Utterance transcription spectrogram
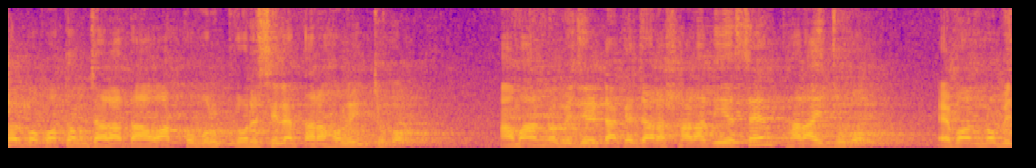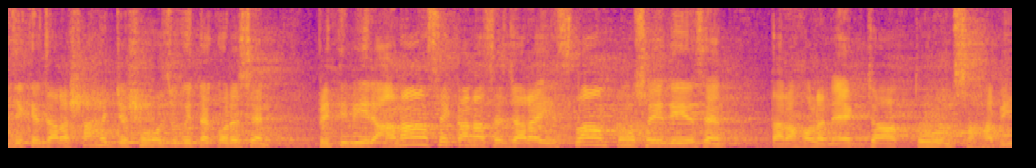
সর্বপ্রথম যারা দাওয়াত কবুল করেছিলেন তারা হলেন যুবক। আমার নবীজির ডাকে যারা সাড়া দিয়েছেন, তারাই যুবক। এবং নবীজিকে যারা সাহায্য সহযোগিতা করেছেন, পৃথিবীর আনাসে কানাসে যারা ইসলাম পৌঁছে দিয়েছেন, তারা হলেন একজাক তরুণ সাহাবি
